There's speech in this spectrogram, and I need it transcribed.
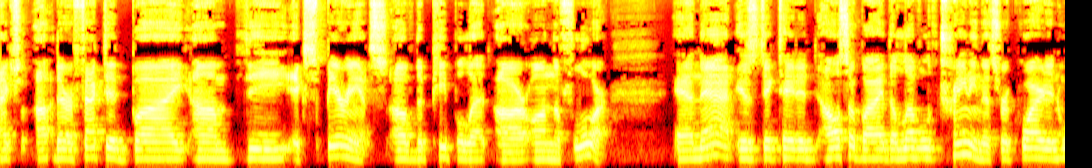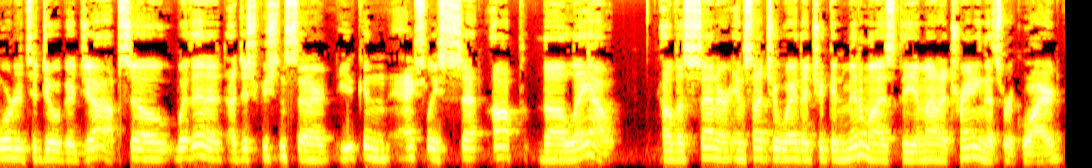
actually uh, they're affected by um, the experience of the people that are on the floor. And that is dictated also by the level of training that's required in order to do a good job. So within a, a distribution center, you can actually set up the layout of a center in such a way that you can minimize the amount of training that's required.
